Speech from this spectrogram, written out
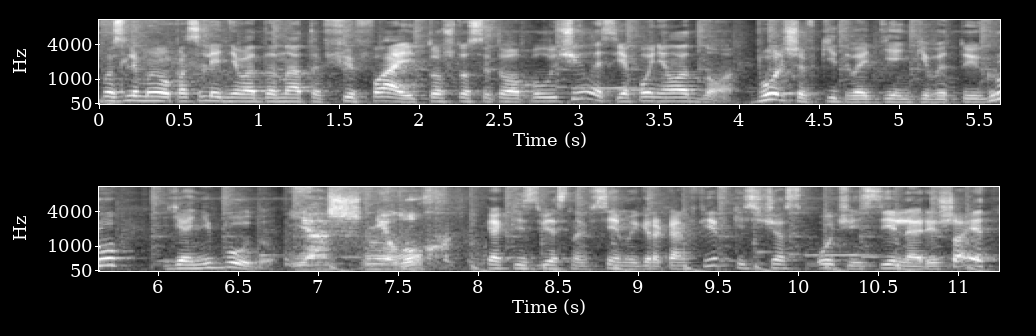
После моего последнего доната в FIFA и то, что с этого получилось, я понял одно. Больше вкидывать деньги в эту игру я не буду. Я ж не лох. Как известно всем игрокам фивки, сейчас очень сильно решает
